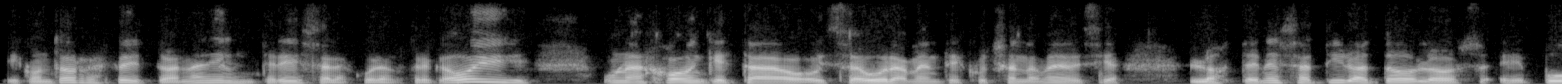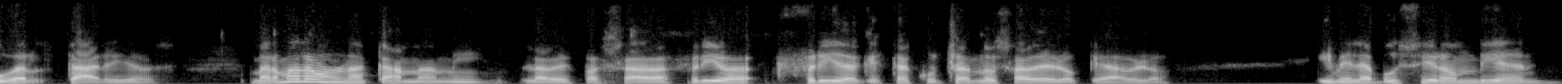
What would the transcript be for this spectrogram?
Y con todo respeto, a nadie le interesa la escuela austríaca. Hoy una joven que está hoy seguramente escuchándome decía, los tenés a tiro a todos los eh, pubertarios. Me armaron una cama a mí la vez pasada. Frida, Frida, que está escuchando, sabe de lo que hablo. Y me la pusieron bien,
